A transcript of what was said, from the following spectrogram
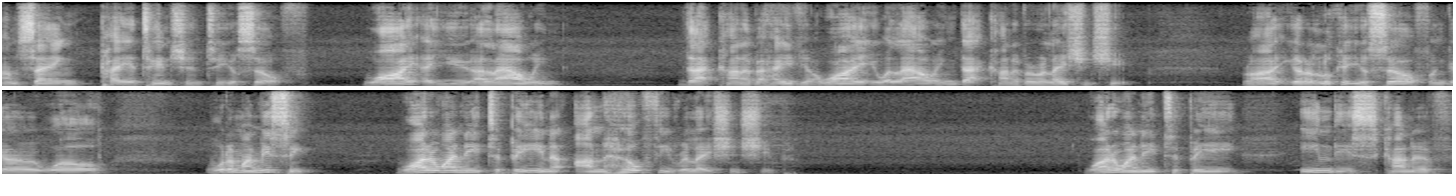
I'm saying pay attention to yourself. Why are you allowing that kind of behavior? Why are you allowing that kind of a relationship? Right? You got to look at yourself and go, well, what am I missing? Why do I need to be in an unhealthy relationship? Why do I need to be in this kind of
